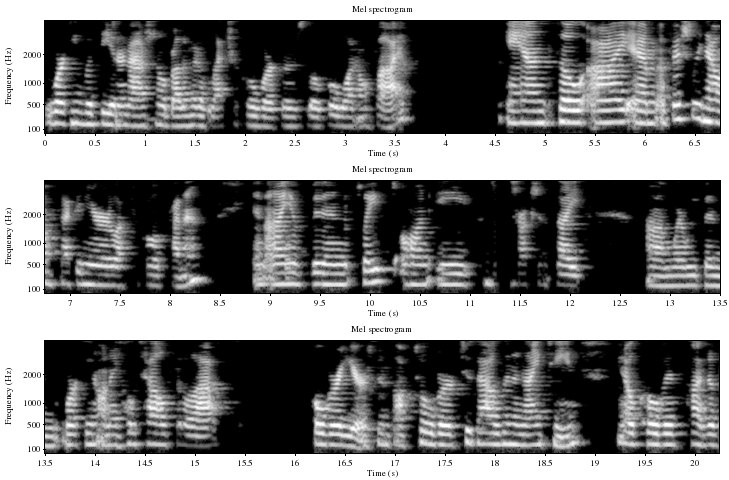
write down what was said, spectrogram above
working with the International Brotherhood of Electrical Workers, Local 105. And so I am officially now a second year electrical apprentice, and I have been placed on a construction site um, where we've been working on a hotel for the last over a year since October 2019 you know, COVID's kind of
